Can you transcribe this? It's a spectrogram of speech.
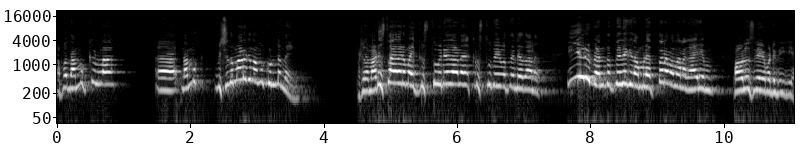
അപ്പോൾ നമുക്കുള്ള നമുക്ക് വിശുദ്ധമാർക്ക് നമുക്കുണ്ടെന്നേ. പക്ഷെ നമ്മൾ അടിസ്ഥാനപരമായി ക്രിസ്തുവിന്റേതാണ് ക്രിസ്തു ദൈവത്തിന്റെതാണ് ഈ ഒരു ബന്ധത്തിലേക്ക് നമ്മൾ എത്തണമെന്നുള്ള കാര്യം പൗലൂസിലേക്ക് പഠിപ്പിക്കുക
